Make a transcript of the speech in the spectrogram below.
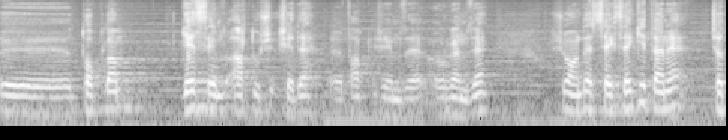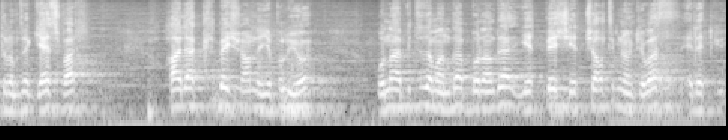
eee, toplam gaz sayımız arttı şeyde e, fabrika şeyimize, organize. Şu anda 82 tane çadırımızda gaz var. Hala 45 şu anda yapılıyor. Bunlar bittiği zaman da buradan da 75-76 milyon kilowatt elektrik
